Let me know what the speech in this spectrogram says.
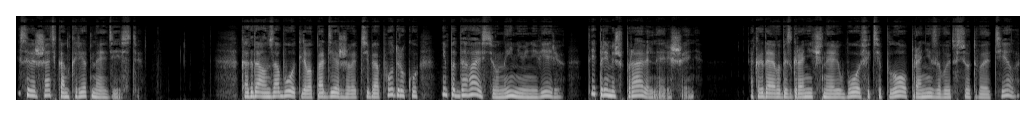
и совершать конкретное действие. Когда он заботливо поддерживает тебя под руку, не поддавайся унынию и неверию, ты примешь правильное решение. А когда его безграничная любовь и тепло пронизывают все твое тело,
